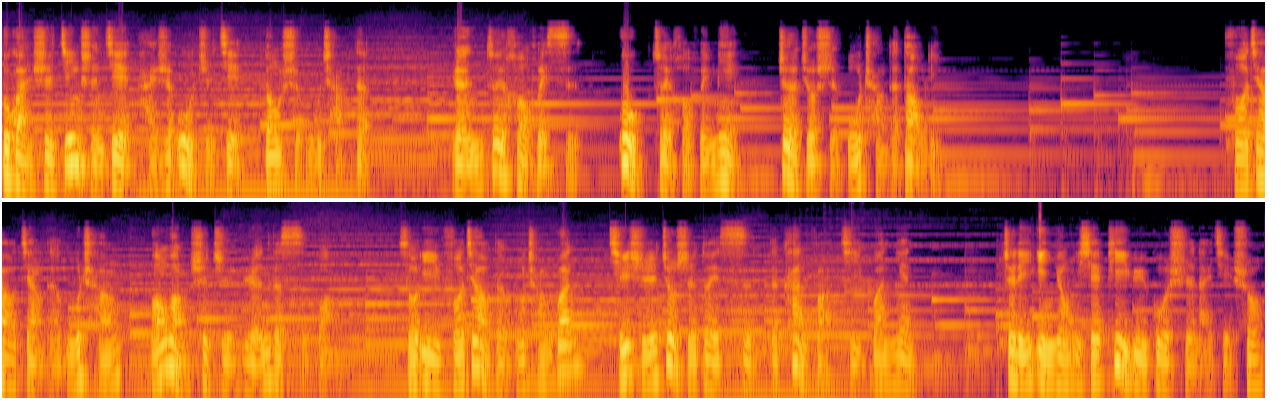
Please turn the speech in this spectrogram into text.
不管是精神界还是物质界，都是无常的。人最后会死，物最后会灭，这就是无常的道理。佛教讲的无常，往往是指人的死亡，所以佛教的无常观，其实就是对死的看法及观念。这里引用一些譬喻故事来解说，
